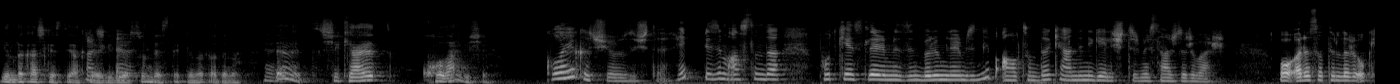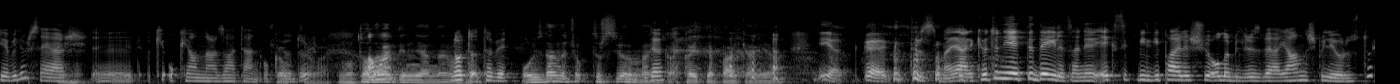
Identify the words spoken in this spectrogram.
yılda kaç kez tiyatroya Kaç- gidiyorsun desteklemek adına. Evet. şikayet kolay bir şey. Kolaya kaçıyoruz işte. Hep bizim aslında podcastlerimizin, bölümlerimizin hep altında kendini geliştir mesajları var. O ara satırları okuyabilirse eğer e, ki okuyanlar zaten okuyordur. Çok var. Not Ama- dinleyenler var. Not- ya. tabii. O yüzden de çok tırsıyorum ben De- ka- kayıt yaparken ya. Yok, e, tırsma. Yani kötü niyetli değiliz. Hani eksik bilgi paylaşıyor olabiliriz veya yanlış biliyoruzdur.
